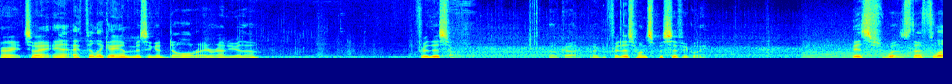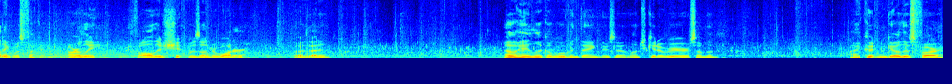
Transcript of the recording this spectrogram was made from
Alright, so I, I feel like I am missing a doll right around here, though. For this... Oh god. Okay, for this one specifically. This was... That flooding was fucking gnarly. If all this shit was underwater. Oh, is that it? Oh, hey, look, a woven thing. There's a lunch kit over here or something. I couldn't go this far.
